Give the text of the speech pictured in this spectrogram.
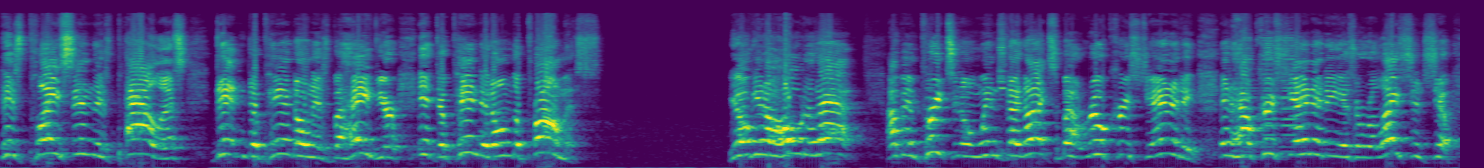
His place in this palace didn't depend on his behavior, it depended on the promise. Y'all get a hold of that? I've been preaching on Wednesday nights about real Christianity and how Christianity is a relationship.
